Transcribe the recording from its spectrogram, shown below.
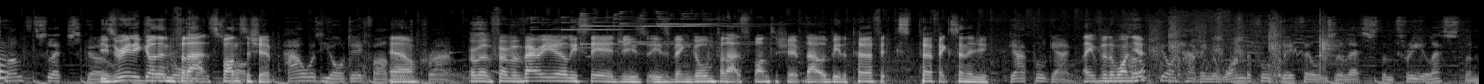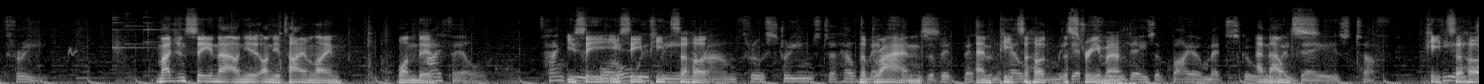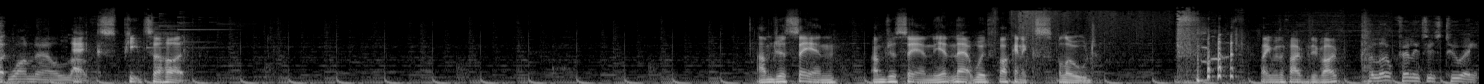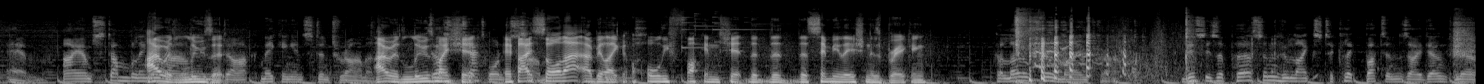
Eight months, let's go. He's really gunning more for that sponsorship. How was your day, Father of Crowns? From a, from a very early stage, he's he's been going for that sponsorship. That would be the perfect perfect synergy. Gapple Gang. Thank you for the one. Hope you're having a wonderful day. Philza less than three, less than three. Imagine seeing that on your on your timeline one day. Hi Phil. Thank You you, see- you see Pizza Hut, through streams to help the brand, and PeteZahHutt, the streamer, through days of biomed school announce when day is tough. Pizza Hut PH1L. X Pizza Hut. I'm just saying. I'm just saying the internet would fucking explode. like with the 555. Hello Phil, it is 2 a.m. I am stumbling I would lose it. dark making instant ramen. I would lose my shit. If I saw that, I'd be like, holy fucking shit, the, the, the simulation is breaking. Hello Phil Minecraft. This is a person who likes to click buttons I don't know.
